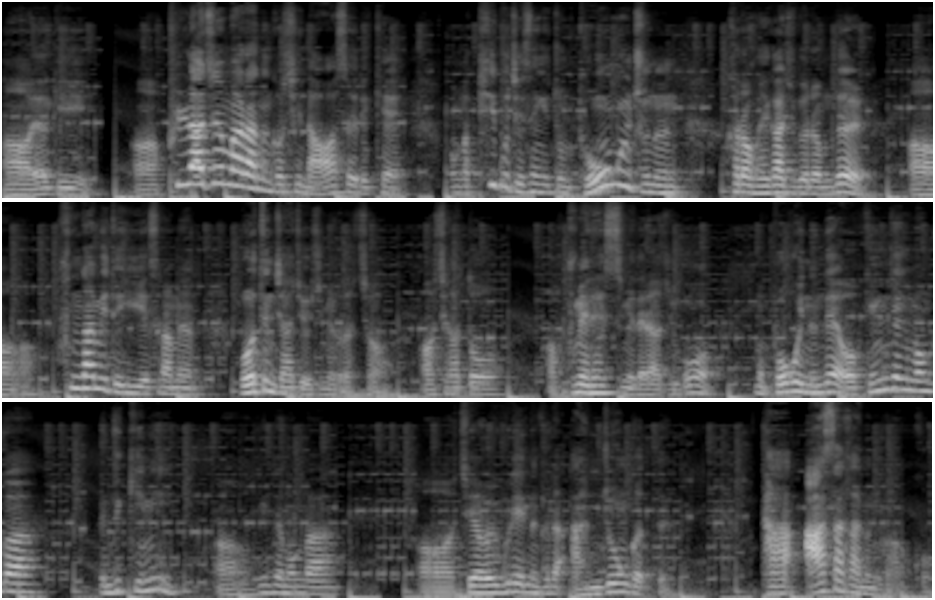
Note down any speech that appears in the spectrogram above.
어, 여기 어, 플라즈마라는 것이 나와서 이렇게 뭔가 피부 재생에 좀 도움을 주는 거라고 해가지고 여러분들 어, 훈남이 되기 위해서라면 뭐든지 하죠 요즘에 그렇죠. 어, 제가 또 어, 구매를 했습니다. 그래가지고 뭐 보고 있는데 어, 굉장히 뭔가 느낌이 어, 굉장히 뭔가 어, 제 얼굴에 있는 그런 안 좋은 것들 다 앗아가는 것 같고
